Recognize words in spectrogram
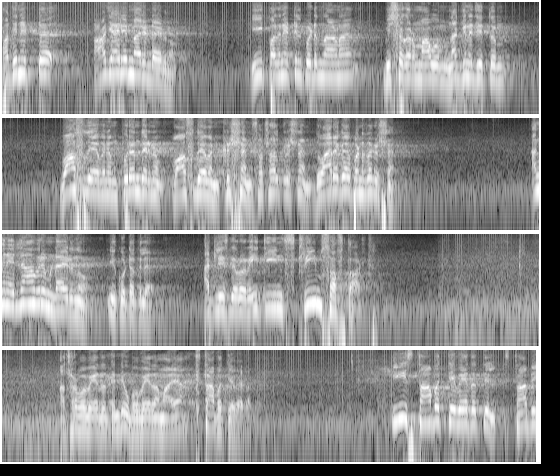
പതിനെട്ട് ആചാര്യന്മാരുണ്ടായിരുന്നു. ഈ പതിനെട്ടിൽ പെടുന്നതാണ് വിശ്വകർമാവും നഗ്നജിത്തും വാസുദേവനും പുരന്ദരനും വാസുദേവൻ കൃഷ്ണൻ സക്ഷാൽ കൃഷ്ണൻ ദ്വാരക പണിത കൃഷ്ണൻ. അങ്ങനെ എല്ലാവരും ഉണ്ടായിരുന്നു ഈ കൂട്ടത്തിൽ at least there eighteen streams of thought അഥർവവേദത്തിന്റെ ഉപവേദമായ സ്ഥാപത്യവേദം. ഈ സ്ഥാപത്യവേദത്തിൽ സ്ഥാപി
